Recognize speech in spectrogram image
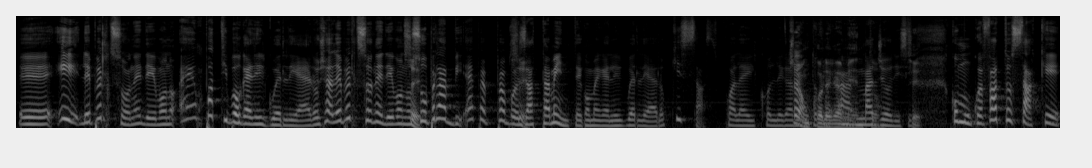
Eh, e le persone devono, è un po' tipo Gary il guerriero, cioè le persone devono Sì. sopravvivere, è proprio Sì. esattamente come Gary il guerriero. Chissà qual è il collegamento. C'è un fra- collegamento. Ah, immagino di sì. sì. Comunque, fatto sta che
